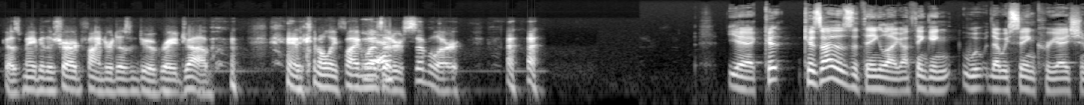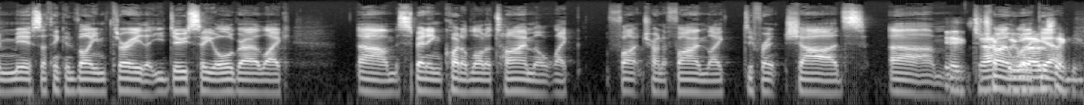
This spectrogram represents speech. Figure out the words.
because maybe the shard finder doesn't do a great job, and it can only find ones Yeah. that are similar. Yeah, because that is the thing. Like, I think in, w- that we see in Creation Myths, I think in Volume Three, that you do see Aughra like um, spending quite a lot of time, uh, like find, trying to find like different shards um, to try and Exactly what I work was out. thinking.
